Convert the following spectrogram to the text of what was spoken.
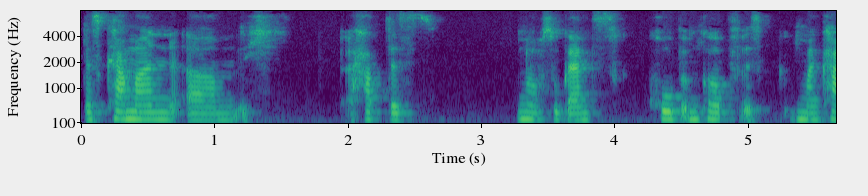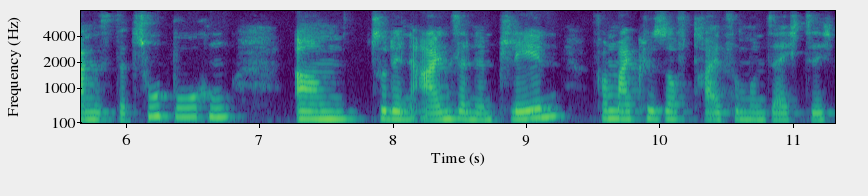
Das kann man, ähm, ich habe das noch so ganz grob im Kopf ist, man kann es dazu buchen ähm, zu den einzelnen Plänen von Microsoft 365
